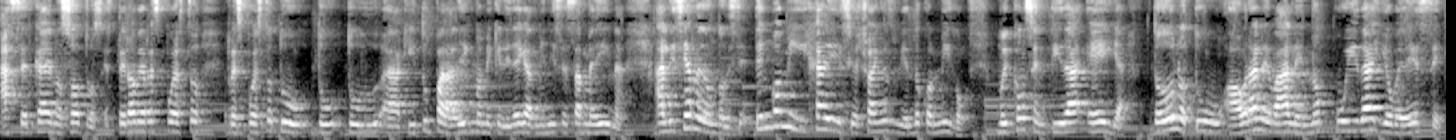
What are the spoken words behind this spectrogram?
acerca de nosotros. Espero haber respuesto, respuesto tu, tu, aquí tu paradigma, mi querida Yadmini César Medina. Alicia Redondo dice, tengo a mi hija de 18 años viviendo conmigo, muy consentida ella, todo lo tuvo, ahora le vale, no cuida y obedece.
